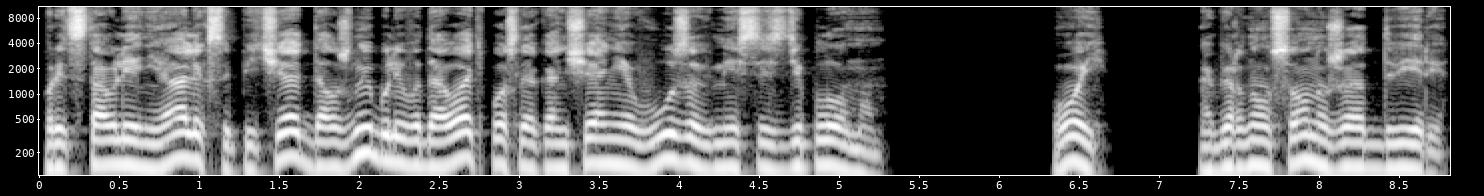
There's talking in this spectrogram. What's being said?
В представлении Алекса печать должны были выдавать после окончания вуза вместе с дипломом. «Ой», — обернулся он уже от двери,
